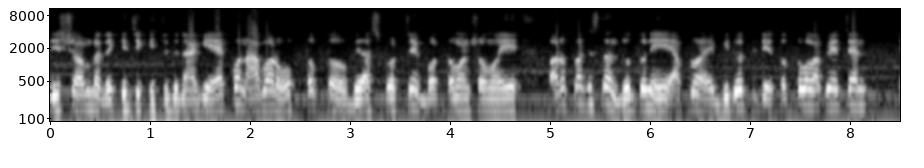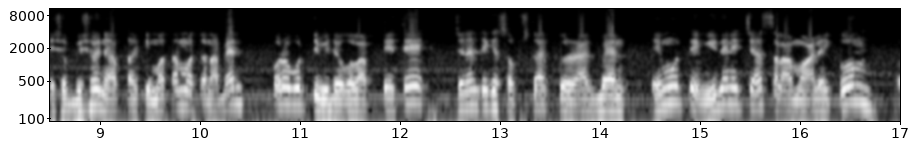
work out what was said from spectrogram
দৃশ্য আমরা দেখেছি কিছুদিন আগে। এখন আবার উত্তপ্ত বিরাজ করছে বর্তমান সময়ে ভারত পাকিস্তান যুদ্ধ নিয়ে। আপনারা এই ভিডিওতে যে তথ্যগুলা পেয়েছেন, এসব বিষয় নিয়ে আপনার কি মতামত জানাবেন? পরবর্তী ভিডিওগুলো পেতে চ্যানেলটিকে সাবস্ক্রাইব করে রাখবেন। এই মুহূর্তে বিদায় নিচ্ছে। আসসালামু আলাইকুম ও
